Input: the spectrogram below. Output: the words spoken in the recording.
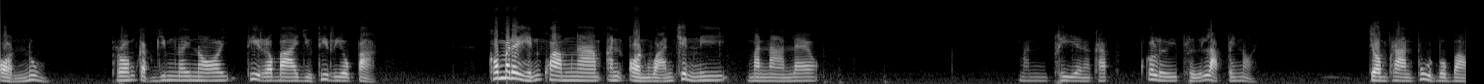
อ่อนนุ่ม พร้อมกับยิ้มน้อยๆ ที่ระบายอยู่ที่เรียวปาก เขาไม่ได้เห็นความงามอันอ่อนหวานเช่นนี้มานานแล้ว มันเพลียนะครับ ก็เลยเผลอหลับไปหน่อย จอมพรานพูดเบา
